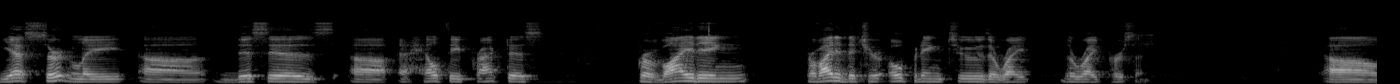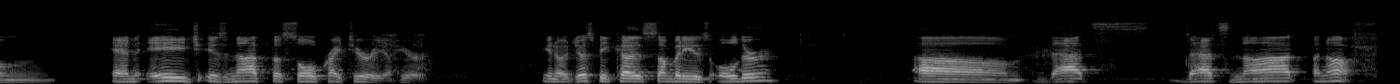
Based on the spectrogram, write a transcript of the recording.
yes, certainly. Uh, this is uh, a healthy practice, providing provided that you're opening to the right the right person. Um, and age is not the sole criteria here. You know, just because somebody is older, um, that's that's not enough.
